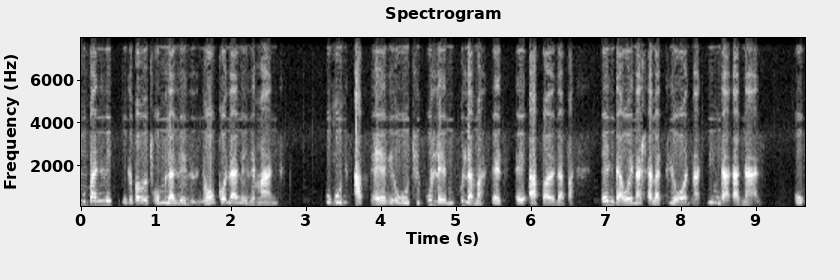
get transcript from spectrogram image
Kubalulekile bakwethu kumlaleli nonke olalele manje ukuthi abheke ukuthi kule kulama-stats e-abhayo lapha endaweni ahlala kuyona ingakanani? U-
